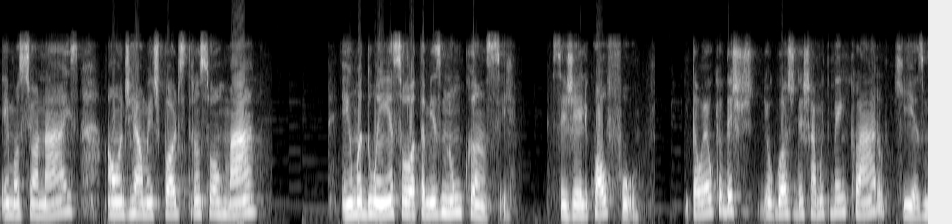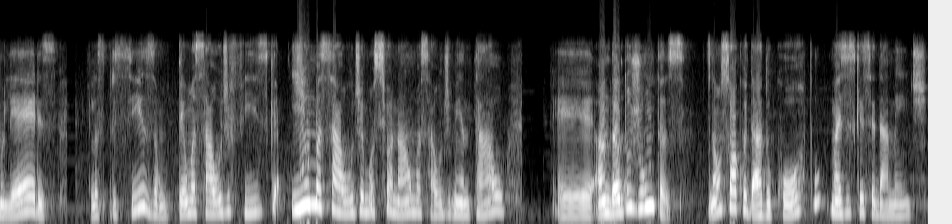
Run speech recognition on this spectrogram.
emocionais, onde realmente pode se transformar em uma doença ou até mesmo num câncer, seja ele qual for. Então é o que eu deixo, eu gosto de deixar muito bem claro que as mulheres elas precisam ter uma saúde física e uma saúde emocional, uma saúde mental, é, andando juntas. Não só cuidar do corpo, mas esquecer da mente.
